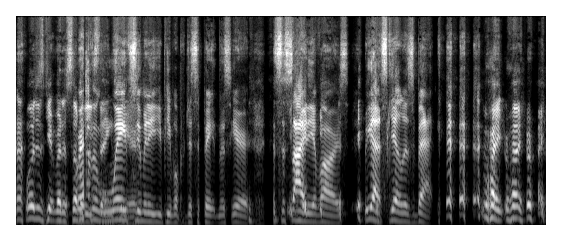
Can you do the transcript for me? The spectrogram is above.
Yeah. "We'll just get rid of some We're of these having things." way here." too many of you people participate in this here society of ours. We gotta scale this back. right, right, right.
